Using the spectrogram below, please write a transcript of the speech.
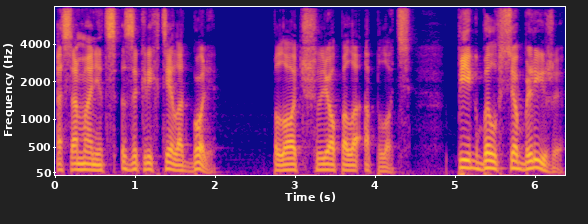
А саманец закряхтел от боли. Плоть шлепала о плоть. Пик был все ближе,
